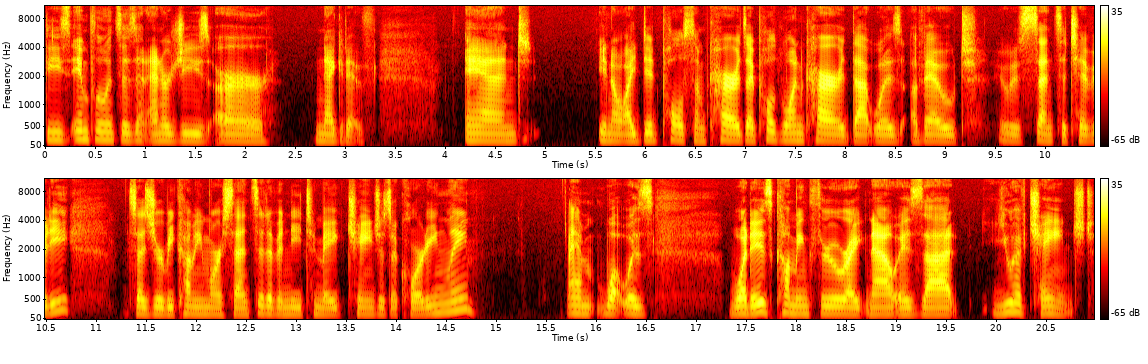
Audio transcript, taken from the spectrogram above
these influences and energies are negative. And, you know, I did pull some cards. I pulled one card that was about, it was sensitivity. It says you're becoming more sensitive and need to make changes accordingly. And what was, what is coming through right now is that you have changed.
